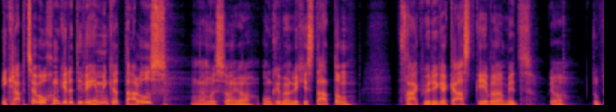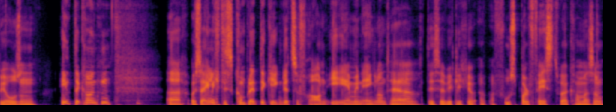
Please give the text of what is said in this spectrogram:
In knapp zwei Wochen geht die WM in Katar los. Man muss sagen, ja, ungewöhnliches Datum, fragwürdiger Gastgeber mit ja, dubiosen Hintergründen. Äh, also eigentlich das komplette Gegenteil zur Frauen-EM in England heuer, das ja wirklich ein, Fußballfest war, kann man sagen.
